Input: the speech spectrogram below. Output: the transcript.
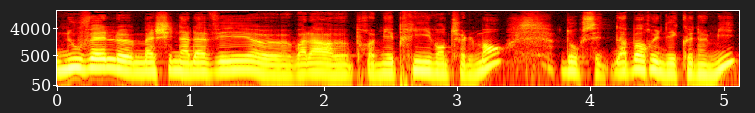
nouvelle machine à laver, euh, voilà, euh, premier prix éventuellement. Donc c'est d'abord une économie.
